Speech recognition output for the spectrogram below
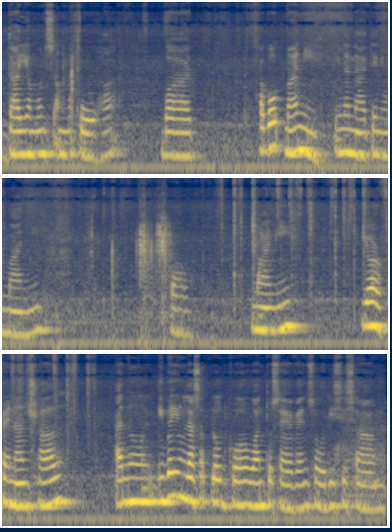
diamonds ang nakuha. But about money, tingnan natin yung money. Wow. Money, your financial, ano, di ba yung last upload ko, 1 to 7, so this is um,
